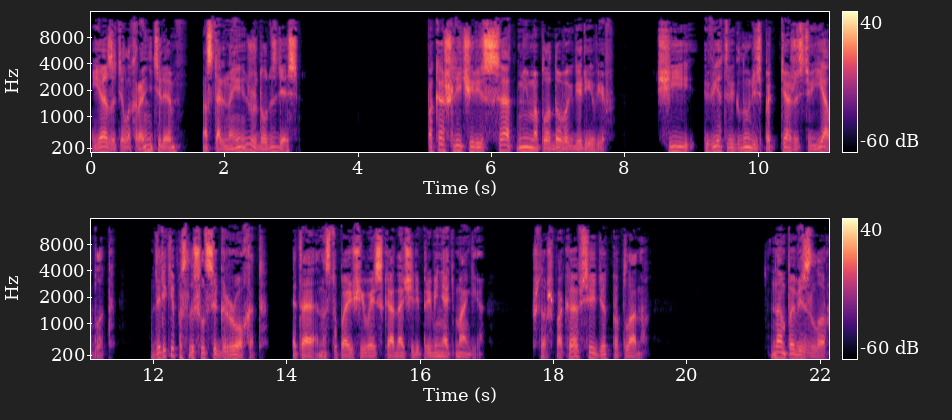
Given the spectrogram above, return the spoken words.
я за телохранителя, Остальные ждут здесь. Пока шли через сад мимо плодовых деревьев, чьи ветви гнулись под тяжестью яблок, вдалеке послышался грохот. Это наступающие войска начали применять магию. Что ж, пока все идет по плану. Нам повезло.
